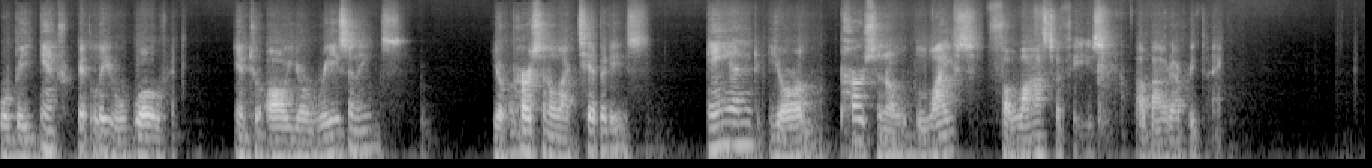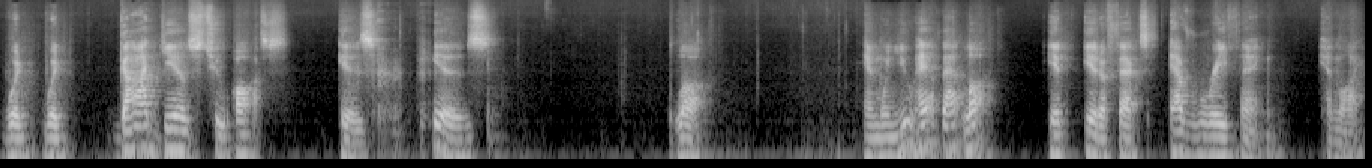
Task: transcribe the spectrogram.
will be intricately woven into all your reasonings, your personal activities, and your personal life's philosophies about everything. What, what God gives to us is His love. And when you have that love, it, it affects everything life.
